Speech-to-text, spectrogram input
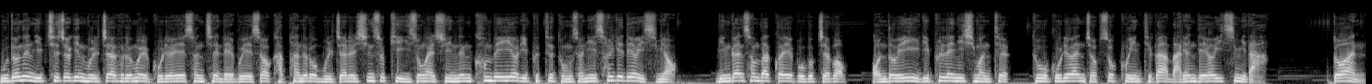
우도는 입체적인 물자 흐름을 고려해 선체 내부에서 갑판으로 물자를 신속히 이송할 수 있는 컨베이어 리프트 동선이 설계되어 있으며 민간 선박과의 보급 작업, 언더웨이 리플레니시먼트, 도 고려한 접속 포인트가 마련되어 있습니다. 또한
